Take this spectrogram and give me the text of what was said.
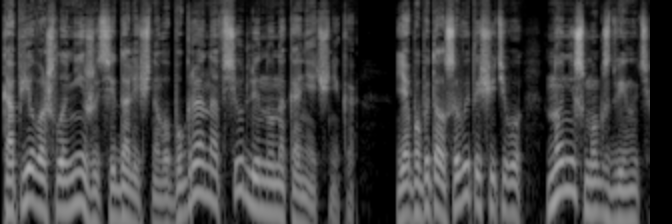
Копье вошло ниже седалищного бугра на всю длину наконечника. Я попытался вытащить его, но не смог сдвинуть.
